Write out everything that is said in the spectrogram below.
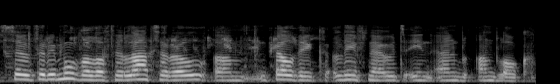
So the removal of the lateral um, pelvic lymph node in un- en bloc.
